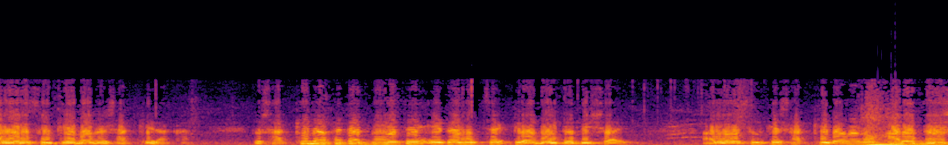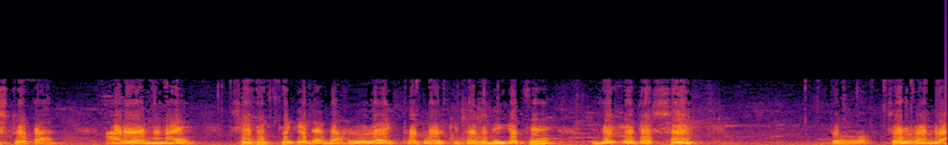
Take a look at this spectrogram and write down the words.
আল্লাহ রসুলকে এভাবে সাক্ষী রাখা? তো সাক্ষী না থাকার বিয়েতে এটা হচ্ছে একটি অবৈধ বিষয়। আল্লাহ রসুলকে সাক্ষী বানানো আরও দৃষ্টতা আরও অন্যায় সেদিক থেকে এটা বাহরুরা এক ফটোয়ার কিতাবে লিখেছে যে এটা শেখ তো চলুন আমরা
